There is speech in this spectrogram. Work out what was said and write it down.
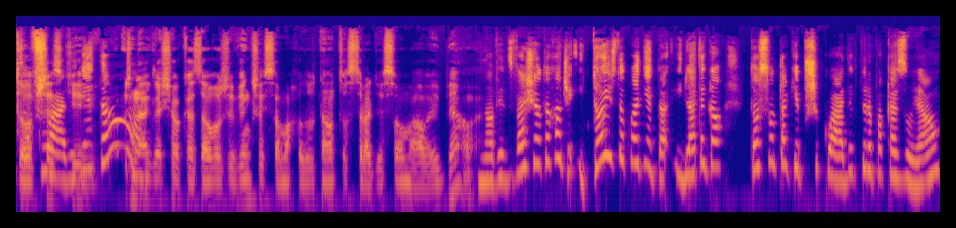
to wszystkie, to. nagle się okazało, że większość samochodów na autostradzie są małe i białe. No więc właśnie o to chodzi. I to jest dokładnie to. I dlatego to są takie przykłady, które pokazują,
